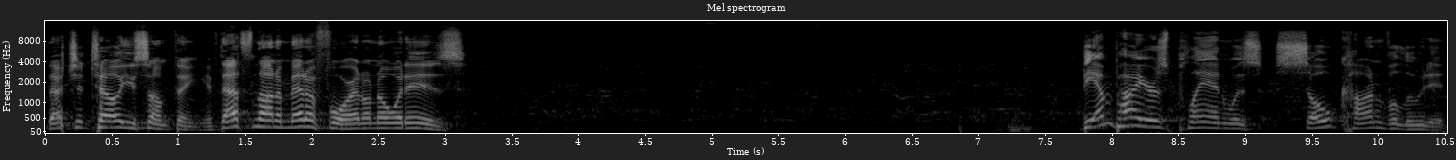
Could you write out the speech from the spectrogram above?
that should tell you something. If that's not a metaphor, I don't know what is. The Empire's plan was so convoluted.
